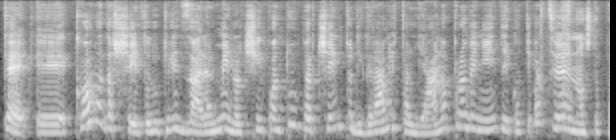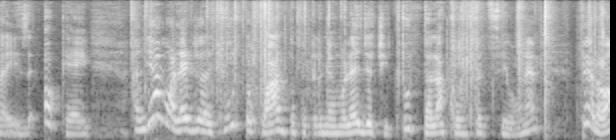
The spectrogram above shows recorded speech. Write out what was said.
che eh, Conad ha scelto di utilizzare almeno il 51% di grano italiano proveniente di coltivazione nel nostro paese. Ok, andiamo a leggere tutto quanto perché dobbiamo leggerci tutta la confezione, però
